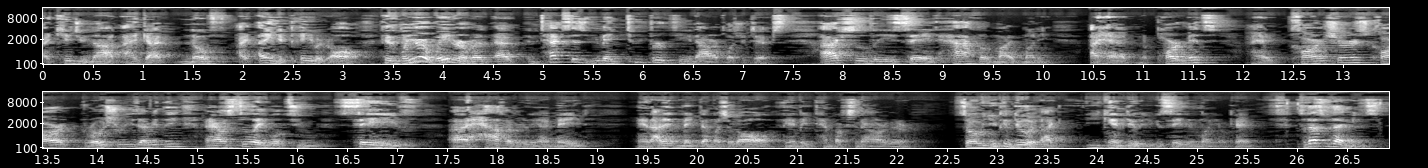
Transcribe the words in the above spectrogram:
I kid you not, I got no, I, I didn't get paid at all. Because when you're a waiter in, at, in Texas, you make two thirteen an hour plus your tips. I actually saved half of my money. I had an apartment, I had car insurance, car, groceries, everything, and I was still able to save uh, half of everything I made. And I didn't make that much at all. I think I made 10 bucks an hour there. So you can do it. I, you can do it. You can save your money, okay? So that's what that means.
